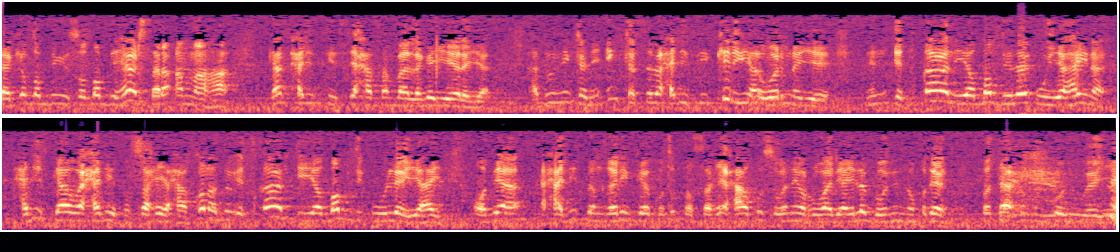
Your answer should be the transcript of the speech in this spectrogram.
laakiin dabdigiisu dabdi heer sare ama aha kaas xadiidkiisii xasan baa laga yeelaya hadduu ninkani in kastaba xadiidkii keligaa warinaye nin itqaan iyo dabdile uu yahayna xadiidkaa waa xadiid صaxiixa kol hadduu itqaan iyo dabdi uu leeyahay oo dee axaadiistan qariibka ee kutubta صaxiixa ku sugan ee ruwaadi ay la gooni noqdeen fataa xukunkoodu weeye.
